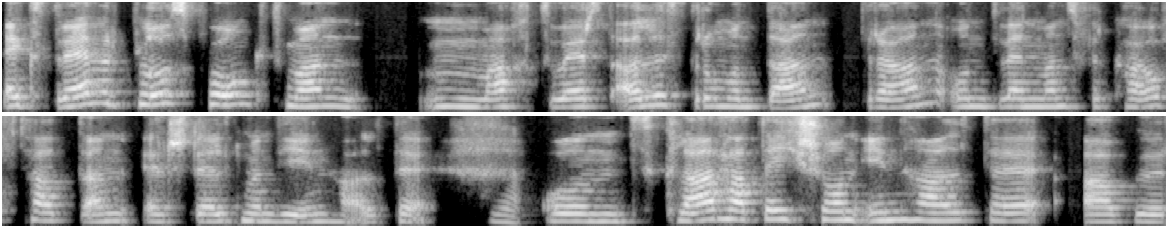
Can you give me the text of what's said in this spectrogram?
extremer Pluspunkt. Man macht zuerst alles drum und dann, dran und wenn man es verkauft hat, dann erstellt man die Inhalte. Ja. Und klar hatte ich schon Inhalte, aber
